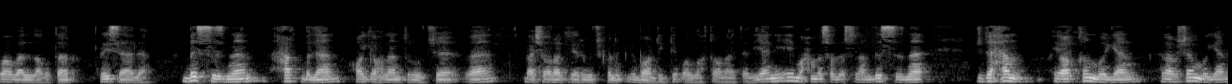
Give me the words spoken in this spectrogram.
وبلغت الرسالة biz sizni haq bilan ogohlantiruvchi va bashorat beruvchi qilib yubordik deb alloh taolo aytadi ya'ni ey muhammad sallallohu alayhi vasallam biz sizni juda ham yorqin bo'lgan ravshan bo'lgan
